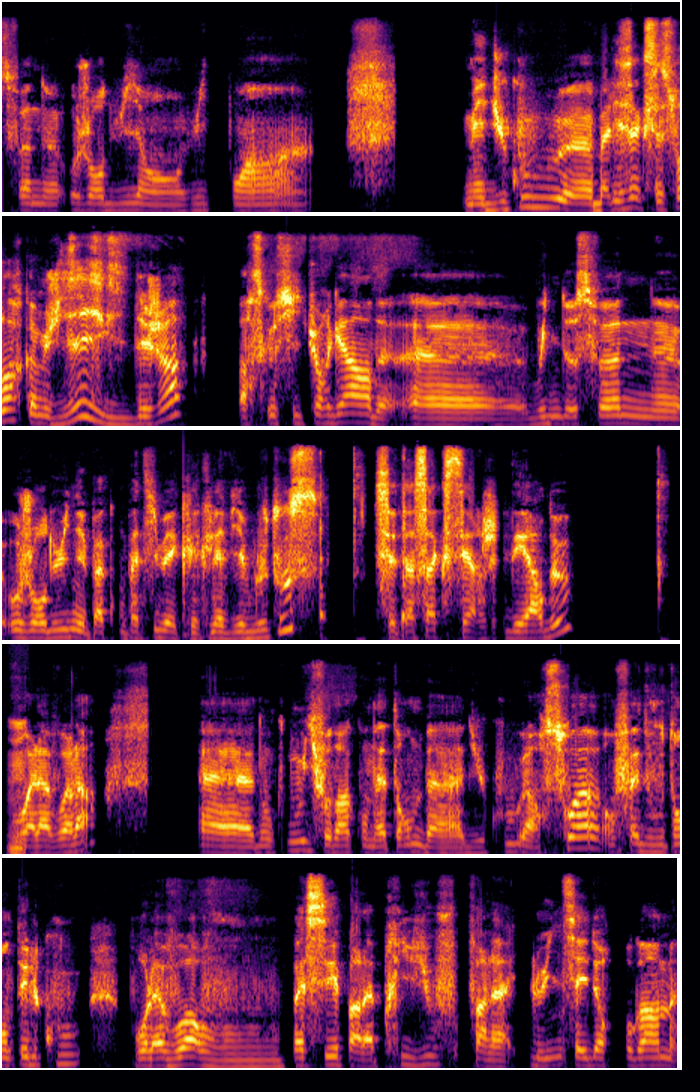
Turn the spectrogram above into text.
Phone aujourd'hui en 8.1. Mais du coup, euh, bah, les accessoires, comme je disais, ils existent déjà. Parce que si tu regardes, euh, Windows Phone euh, aujourd'hui n'est pas compatible avec les claviers Bluetooth. C'est à ça que sert GDR2. Mm. Voilà, voilà. Euh, donc nous, il faudra qu'on attende, bah, du coup, alors soit en fait vous tentez le coup pour l'avoir, vous passez par la preview, enfin la- le insider programme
